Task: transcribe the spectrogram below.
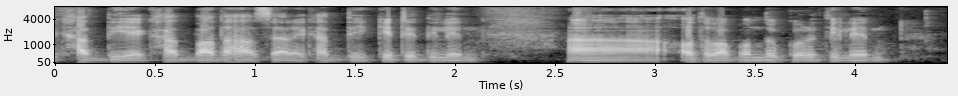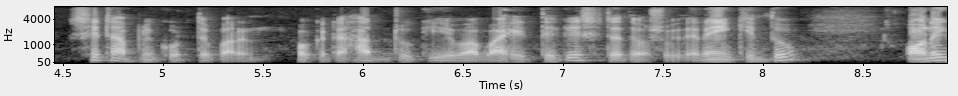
এক হাত দিয়ে, এক হাত বাধা আছে আর এক হাত দিয়ে কেটে দিলেন অথবা বন্ধ করে দিলেন, সেটা আপনি করতে পারেন। পকেটে হাত ঢুকিয়ে বা বাহির থেকে সেটাতে অসুবিধা নেই। কিন্তু অনেক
